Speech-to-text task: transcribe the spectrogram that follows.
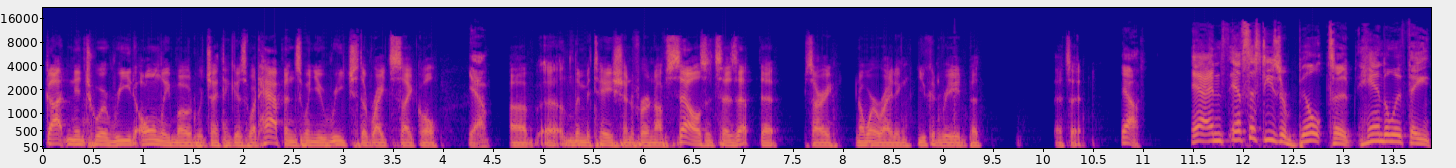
gotten into a read only mode, which I think is what happens when you reach the write cycle Yeah. uh, uh, limitation for enough cells. It says that, that sorry, no more writing. You can read, but that's it. Yeah. Yeah. And SSDs are built to handle it. They,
